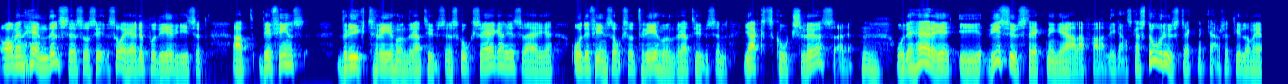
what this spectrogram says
av en händelse så, så är det på det viset att det finns drygt 300 000 skogsägare i Sverige och det finns också 300 000 jaktkortslösare. Och det här är i viss utsträckning i alla fall, i ganska stor utsträckning kanske till och med,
